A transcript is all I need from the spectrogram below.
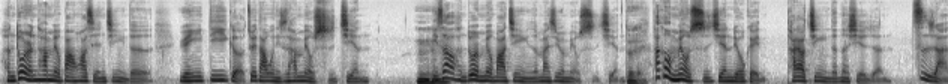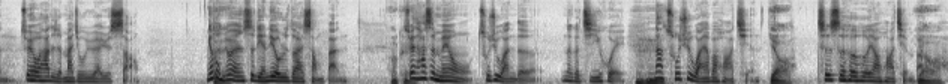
很多人他没有办法花时间经营的原因，第一个最大问题是他没有时间。嗯。你知道很多人没有办法经营人脉，是因为没有时间。对。他根本没有时间留给他要经营的那些人，自然最后他的人脉就会越来越少。有很多人是连六日都在上班，OK，所以他是没有出去玩的那个机会。嗯、那出去玩要不要花钱？要，吃吃喝喝要花钱吧？要啊。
